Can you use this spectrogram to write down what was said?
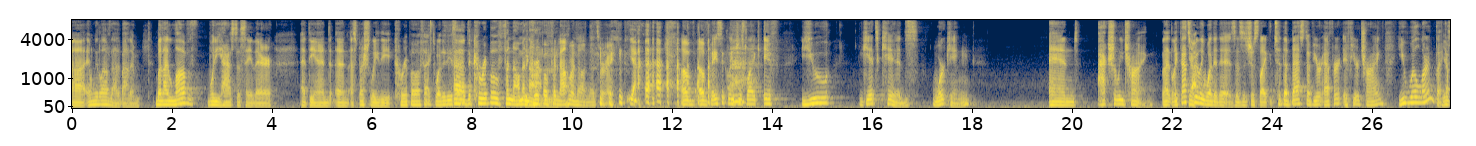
Uh, and we love that about him. But I love what he has to say there at the end, and especially the Corippo effect. What did he say? Uh, the Corippo phenomenon. The Corippo phenomenon. That's right. Yeah. of of basically just like if you get kids working and actually trying That like that's Yeah. really what it is. Is it's just like to the best of your effort, if you're trying, you will learn things. Yep.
